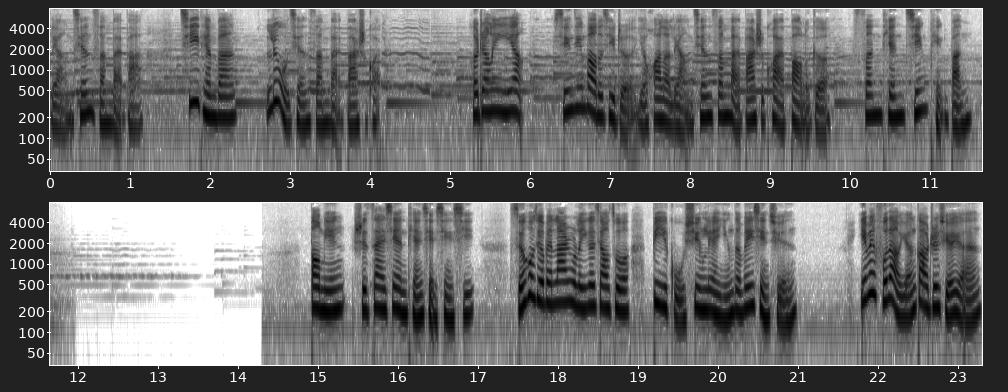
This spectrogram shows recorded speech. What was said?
两千三百八，七天班六千三百八十块。和张玲一样，新京报的记者也花了两千三百八十块报了个三天精品班。报名是在线填写信息，随后就被拉入了一个叫做“辟谷训练营”的微信群。一位辅导员告知学员，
